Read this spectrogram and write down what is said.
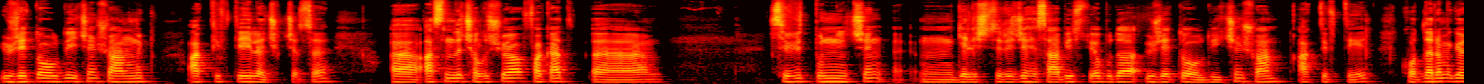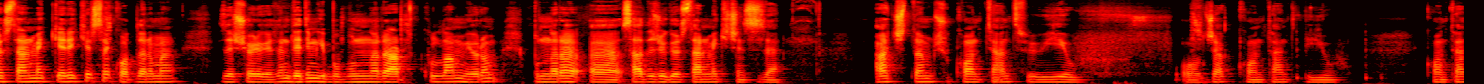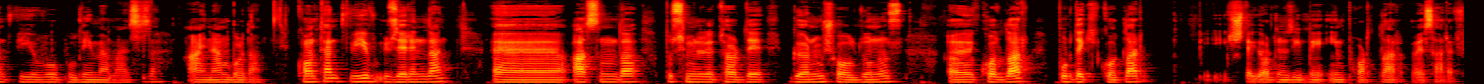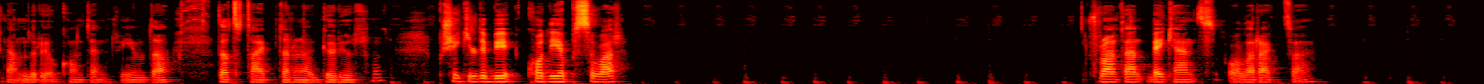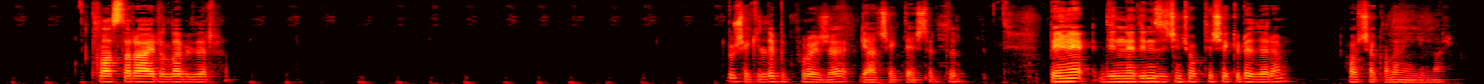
ücretli olduğu için şu anlık aktif değil açıkçası. Ee, aslında çalışıyor fakat e, Swift bunun için e, geliştirici hesabı istiyor. Bu da ücretli olduğu için şu an aktif değil. Kodlarımı göstermek gerekirse kodlarımı size şöyle göstereyim. Dediğim gibi bunları artık kullanmıyorum. Bunlara e, sadece göstermek için size açtım. Şu content view olacak. Content view. Content view'u bulayım hemen size. Aynen burada. Content view üzerinden eee, aslında bu simülatörde görmüş olduğunuz eee, kodlar buradaki kodlar işte gördüğünüz gibi importlar vesaire filan duruyor. Content view'da data type'larını görüyorsunuz. Bu şekilde bir kod yapısı var. Frontend, backend olarak da Klaslara ayrılabilir. Bu şekilde bir proje gerçekleştirdim. Beni dinlediğiniz için çok teşekkür ederim. Hoşça kalın, iyi günler.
